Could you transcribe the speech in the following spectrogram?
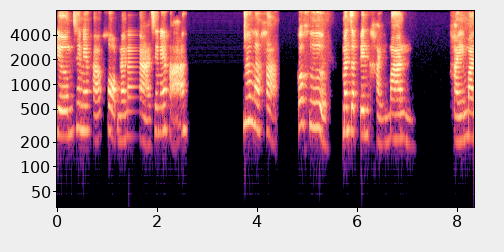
เยิ้มๆใช่ไหมคะ ขอบหนาๆใช่ไหมคะ นั่นแหละค่ะ ก็คือมันจะเป็นไขมัน ไขมัน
